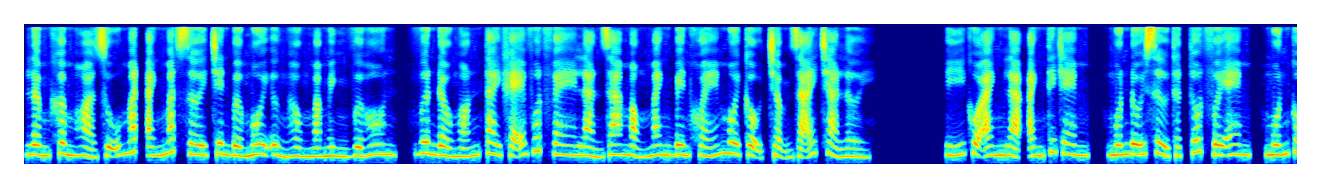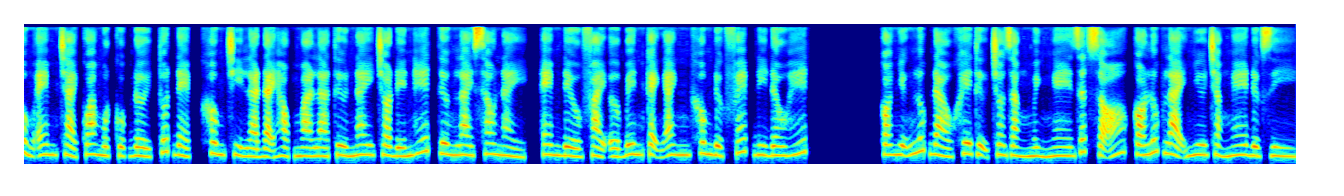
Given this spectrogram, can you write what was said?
Lâm khâm hòa rũ mắt ánh mắt rơi trên bờ môi ửng hồng mà mình vừa hôn, vươn đầu ngón tay khẽ vuốt ve làn da mỏng manh bên khóe môi cậu chậm rãi trả lời. Ý của anh là anh thích em, muốn đối xử thật tốt với em, muốn cùng em trải qua một cuộc đời tốt đẹp, không chỉ là đại học mà là từ nay cho đến hết tương lai sau này, em đều phải ở bên cạnh anh không được phép đi đâu hết. Có những lúc đào khê tự cho rằng mình nghe rất rõ, có lúc lại như chẳng nghe được gì,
